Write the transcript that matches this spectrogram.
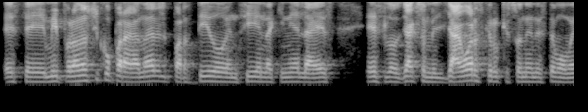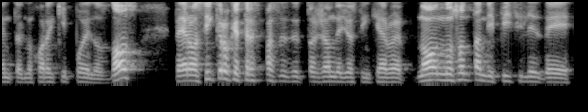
este, mi pronóstico para ganar el partido en sí en la quiniela es, es los Jacksonville Jaguars. Creo que son en este momento el mejor equipo de los dos. Pero sí creo que tres pases de touchdown de Justin Herbert no, no son tan difíciles de,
